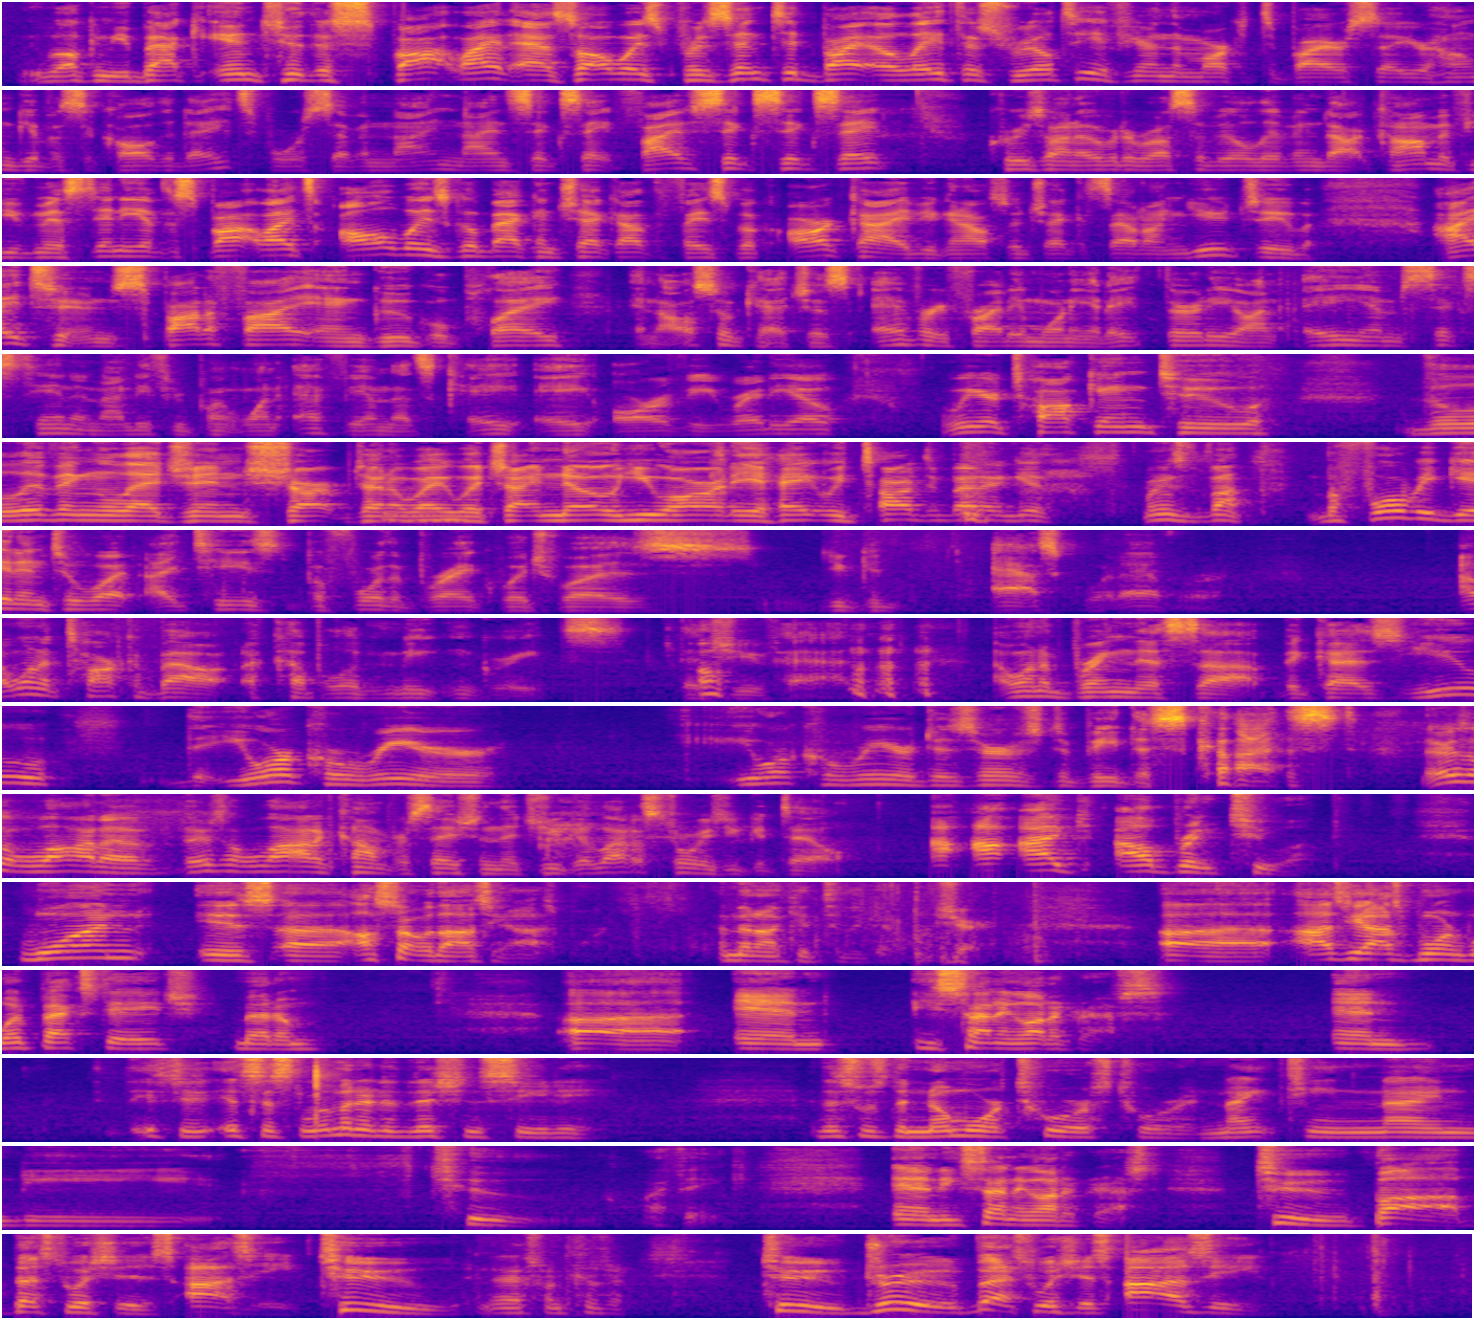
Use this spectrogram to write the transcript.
We welcome you back into the spotlight, as always, presented by Alathus Realty. If you're in the market to buy or sell your home, give us a call today. It's 479 968 5668. Cruise on over to RussellvilleLiving.com. If you've missed any of the spotlights, always go back and check out the Facebook archive. You can also check us out on YouTube, iTunes, Spotify, and Google Play, and also catch us every Friday morning at 8:30 on AM 610 and 93.1 FM. That's KARV Radio. We are talking to the living legend Sharpe Dunaway, Mm-hmm. which I know you already hate. We talked about it. Again. Before we get into what I teased before the break, which was you could ask whatever, I want to talk about a couple of meet and greets that Oh. you've had. I want to bring this up because you, the, your career, your career deserves to be discussed. There's a lot of there's a lot of conversation that you get, a lot of stories you could tell. I, I, I'll bring two up. One is, uh, I'll start with Ozzy Osbourne, and then I'll get to the good one. Sure. uh, Ozzy Osbourne went backstage, met him, uh, and he's signing autographs. And it's, it's this limited edition CD. This was the No More Tours tour in 1992, I think. And he's signing autographs. To Bob, best wishes, Ozzy. To, the next one comes up. To Drew, best wishes, Ozzy.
